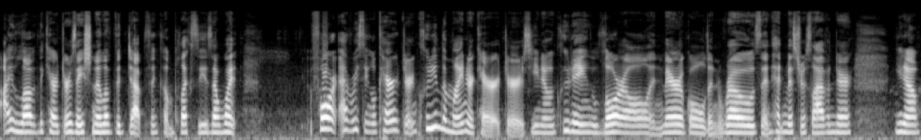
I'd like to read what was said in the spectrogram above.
I love the characterization. I love the depth and complexities I went for every single character, including the minor characters, you know, including Laurel and Marigold and Rose and Headmistress Lavender, you know,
